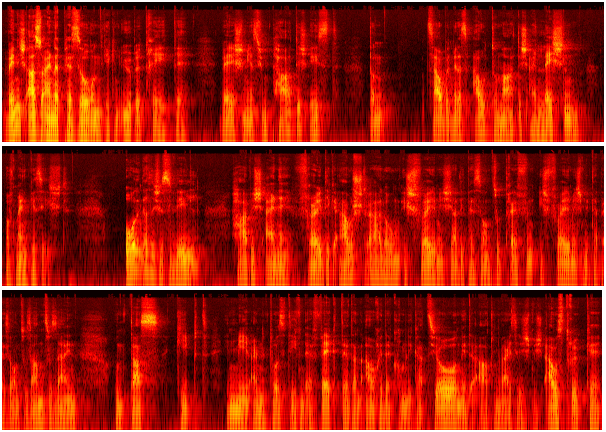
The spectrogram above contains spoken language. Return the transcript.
Wenn ich also einer Person gegenübertrete, welche mir sympathisch ist, dann zaubert mir das automatisch ein Lächeln auf mein Gesicht. Ohne dass ich es will, habe ich eine freudige Ausstrahlung. Ich freue mich ja, die Person zu treffen. Ich freue mich, mit der Person zusammen zu sein. Und das gibt in mir einen positiven Effekt, der dann auch in der Kommunikation, in der Art und Weise, wie ich mich ausdrücke,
